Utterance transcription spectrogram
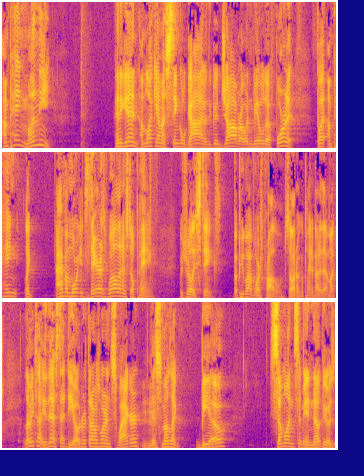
I'm paying money, and again, I'm lucky I'm a single guy with a good job, or I wouldn't be able to afford it. But I'm paying like I have a mortgage there as well that I'm still paying, which really stinks. But people have worse problems, so I don't complain about it that much. Let me tell you this: that deodorant that I was wearing, Swagger, mm-hmm. that smells like bo. Someone sent me a note that goes.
